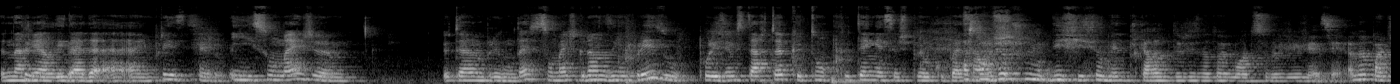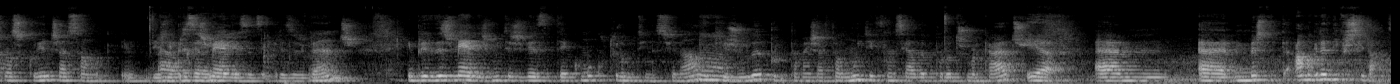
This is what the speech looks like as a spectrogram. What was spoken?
na Sim, realidade a, a, empresa. Sim. E são mais eu estava a me perguntar se são mais grandes empresas, por exemplo, startup que, que têm essas preocupações. As startups dificilmente, porque elas muitas vezes não estão em modo de sobrevivência. A maior parte dos nossos clientes já são desde ah, empresas okay. médias às empresas grandes. Empresas médias, muitas vezes até com uma cultura multinacional, uhum. que ajuda, porque também já estão muito influenciadas por outros mercados. Yeah. Um, uh, mas há uma grande diversidade,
